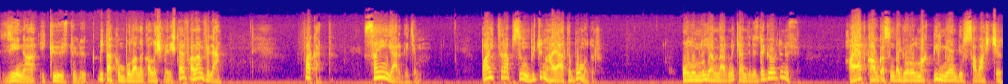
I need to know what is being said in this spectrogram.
Zina, ikiyüzlülük, bir takım bulanık alışverişler falan filan. Fakat sayın yargıcım, Bay Traps'ın bütün hayatı bu mudur? Olumlu yanlarını kendiniz de gördünüz. Hayat kavgasında yorulmak bilmeyen bir savaşçı.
